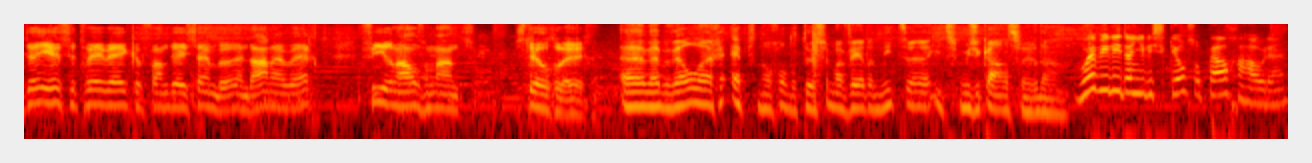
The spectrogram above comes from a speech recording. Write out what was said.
de eerste twee weken van december. En daarna hebben we echt 4,5 maand stilgelegen. Uh, we hebben wel uh, geappt nog ondertussen, maar verder niet uh, iets muzikaals gedaan. Hoe hebben jullie dan jullie skills op peil gehouden?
